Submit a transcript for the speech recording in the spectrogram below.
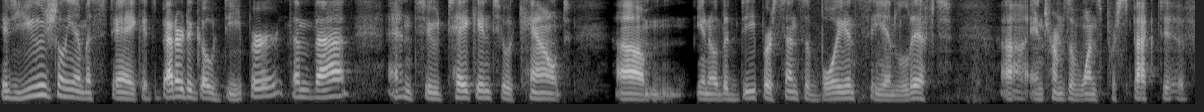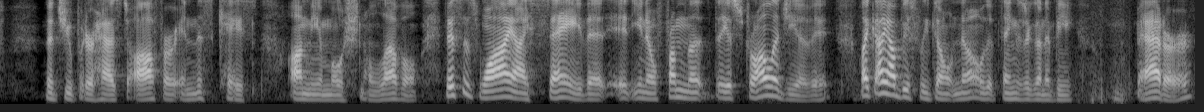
is usually a mistake. It's better to go deeper than that and to take into account, um, you know, the deeper sense of buoyancy and lift uh, in terms of one's perspective that Jupiter has to offer, in this case, on the emotional level. This is why I say that, it, you know, from the, the astrology of it, like I obviously don't know that things are going to be better,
